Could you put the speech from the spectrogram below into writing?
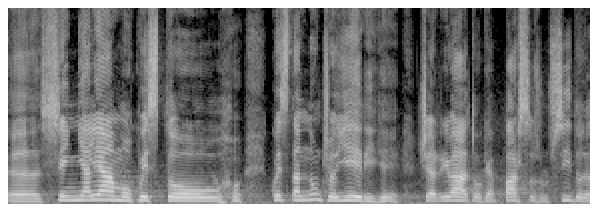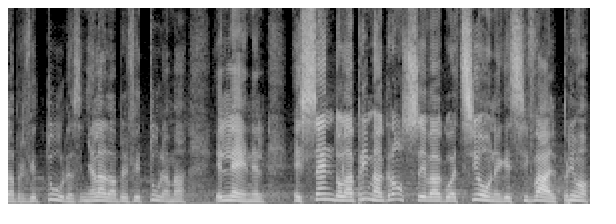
Eh, segnaliamo questo quest annuncio ieri che ci è arrivato, che è apparso sul sito della prefettura, segnalato dalla prefettura ma è l'Enel, essendo la prima grossa evacuazione che si fa, primo,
